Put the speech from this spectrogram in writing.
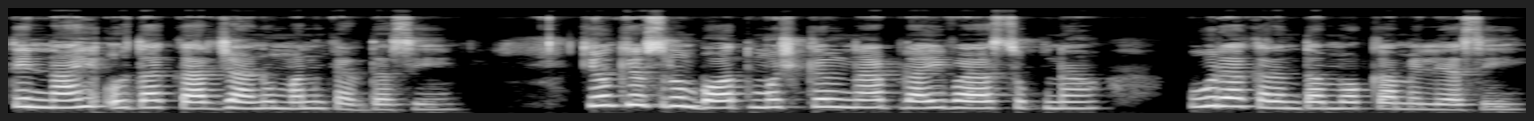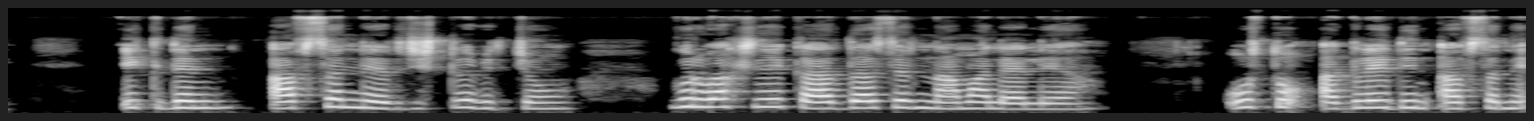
ਤੇ ਨਾ ਹੀ ਉਸਦਾ ਘਰ ਜਾਣ ਨੂੰ ਮਨ ਕਰਦਾ ਸੀ। ਕਿਉਂਕਿ ਉਸ ਨੂੰ ਬਹੁਤ ਮੁਸ਼ਕਲ ਨਾਲ ਪੜ੍ਹਾਈ ਵਾਲਾ ਸੁਪਨਾ ਪੂਰਾ ਕਰਨ ਦਾ ਮੌਕਾ ਮਿਲਿਆ ਸੀ। ਇੱਕ ਦਿਨ ਅਫਸਰ ਨੇ ਰਜਿਸਟਰ ਵਿੱਚੋਂ ਗੁਰਬਖਸ਼ ਦੇ ਘਰ ਦਾ ਸਿਰਨਾਮਾ ਲੈ ਲਿਆ। ਉਸ ਤੋਂ ਅਗਲੇ ਦਿਨ ਅਫਸਰ ਨੇ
